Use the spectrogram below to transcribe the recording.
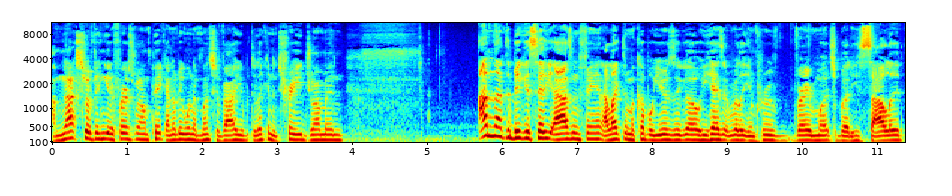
I'm not sure if they can get a first round pick. I know they want a bunch of value, but they're looking to trade Drummond. I'm not the biggest Cedi Osman fan. I liked him a couple years ago. He hasn't really improved very much, but he's solid.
